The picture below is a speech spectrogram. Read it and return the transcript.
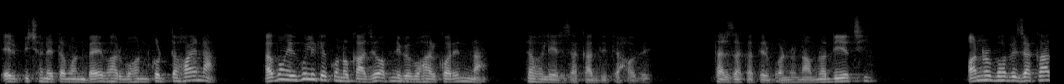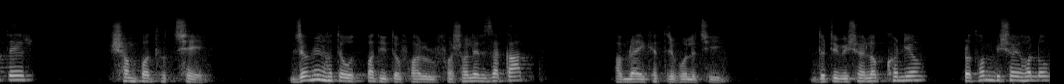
এর পিছনে তেমন ব্যয়ভার বহন করতে হয় না এবং এগুলিকে কোনো কাজেও আপনি ব্যবহার করেন না, তাহলে এর জাকাত দিতে হবে। তার জাকাতের বর্ণনা আমরা দিয়েছি। অন্যভাবে জাকাতের সম্পদ হচ্ছে জমিন হতে উৎপাদিত ফল, ফসলের জাকাত আমরা ক্ষেত্রে বলেছি, দুটি বিষয় লক্ষণীয়। প্রথম বিষয় হলো,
